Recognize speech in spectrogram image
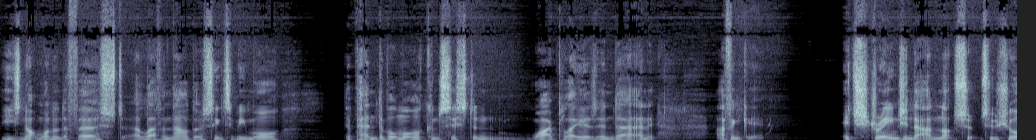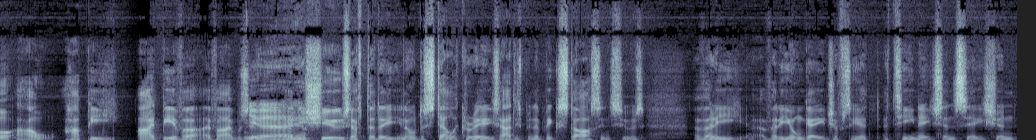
he's not one of the first 11 now. There seem to be more dependable, more consistent wide players in there. And I think it's strange in that I'm not too sure how happy I'd be if I, if I was in, yeah, in yeah. his shoes after the you know the stellar career he's had. He's been a big star since he was a very a very young age, obviously a, a teenage sensation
